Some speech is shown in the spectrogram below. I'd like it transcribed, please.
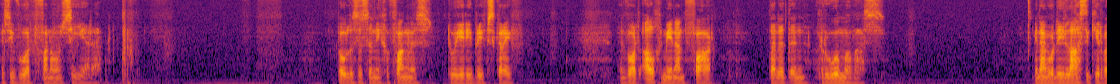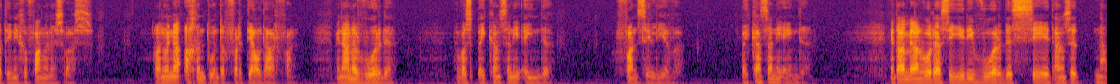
Dis die woord van ons Here. Paulus is in die gevangenis toe hy hierdie brief skryf. Dit word algemeen aanvaar dat dit in Rome was. En dan word die laaste keer wat hy in die gevangenis was. Handelinge 28 vertel daarvan. Met ander woorde, en was bykans aan die einde van sy lewe. Bykans aan die einde. Met ander woorde as hy hierdie woorde sê, dan is dit na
